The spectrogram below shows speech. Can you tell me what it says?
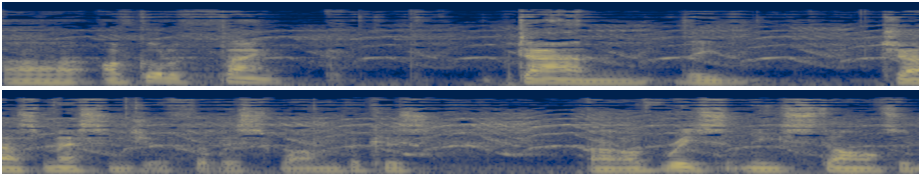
Uh, I've got to thank Dan, the jazz messenger, for this one because uh, I've recently started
